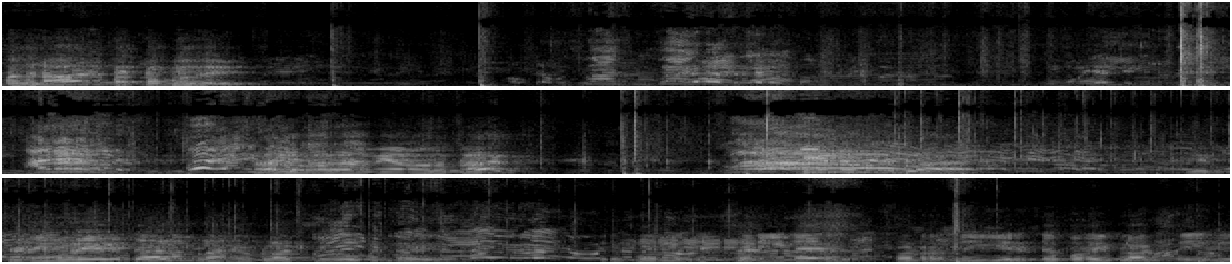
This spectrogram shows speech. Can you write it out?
பதினாறு பத்தொன்பது. நல்ல அருமையான ஒரு பிளாக் மீண்டும் ஒரு பிளாக் எத்தனை முறை எடுத்தாலும் நாங்கள் பிளாக் செய்வோம் என்று. திருப்பூர் அணியினர் தொடர்ந்து இரண்டு முறை பிளாக் செய்து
